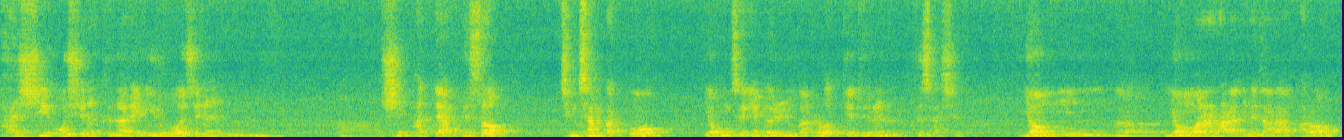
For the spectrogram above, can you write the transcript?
다시 오시는 그날에 이루어지는 어, 심판대 앞에서 칭찬받고 영생의 멸류관을 얻게 되는 그 사실. 영 어, 영원한 하나님의 나라 바로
